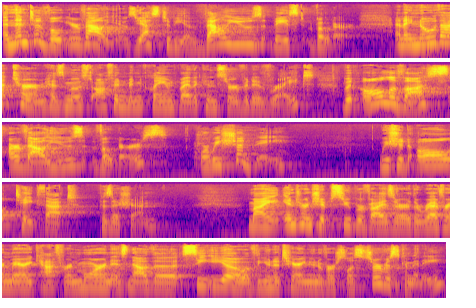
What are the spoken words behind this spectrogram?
and then to vote your values. Yes, to be a values based voter. And I know that term has most often been claimed by the conservative right, but all of us are values voters, or we should be. We should all take that position. My internship supervisor, the Reverend Mary Katherine Morn, is now the CEO of the Unitarian Universalist Service Committee.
